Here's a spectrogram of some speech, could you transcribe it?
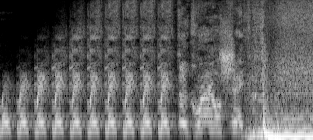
make, make, make, make, make, make, make, make, make the ground shake.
